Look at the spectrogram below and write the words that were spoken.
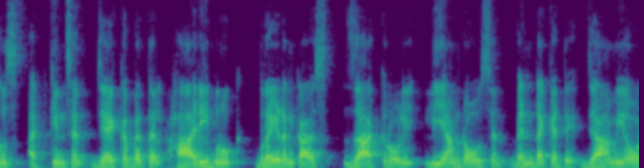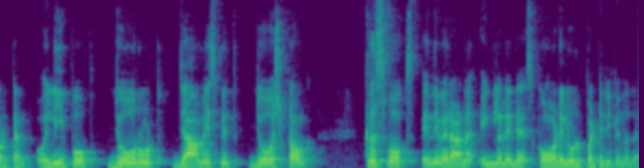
Gus Atkinson Jacob Bethell Harry Brook Brydon Carse Zak Crawley Liam Dawson Ben Duckett Jamie Overton Ollie Pope Joe Root Jamie Smith Josh Tongue Chris Woakes എന്നിവരാണ് ഇംഗ്ലണ്ടിന്റെ സ്ക്വാഡിൽ ഉൾപ്പെട്ടിരിക്കുന്നത്.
